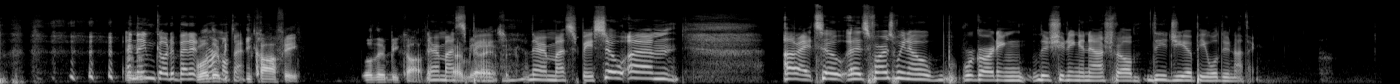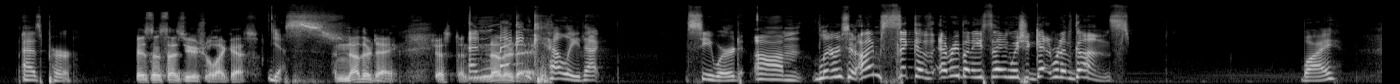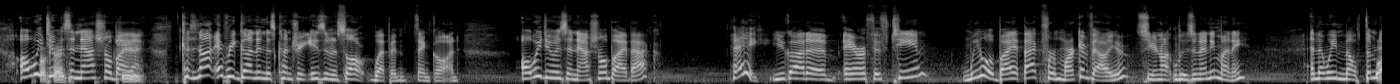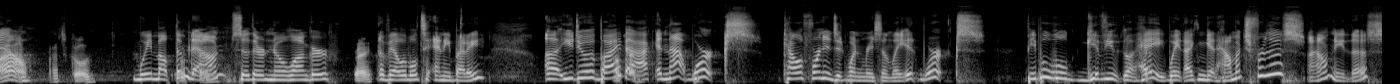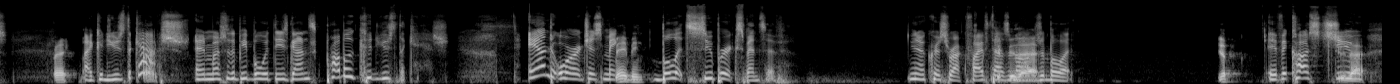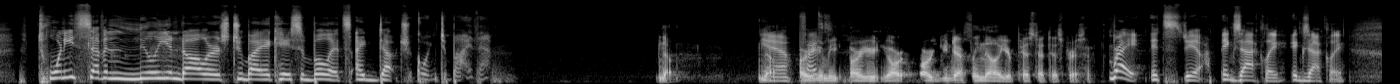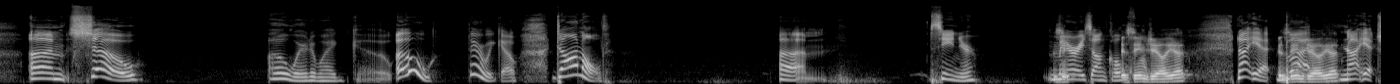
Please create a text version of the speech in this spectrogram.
and then go to bed at Will there normal time. be coffee? Will there be coffee? There must I mean, I be. There must be. So, um, all right. So, as far as we know regarding the shooting in Nashville, the GOP will do nothing, as per. Business as usual, I guess. Yes. Another day. Just And another Megyn day. Kelly, that c word, um, literally said, "I'm sick of everybody saying we should get rid of guns." Why? All we do is a national buyback because not every gun in this country is an assault weapon. Thank God. All we do is a national buyback. Hey, you got a AR-15? We will buy it back for market value, so you're not losing any money. And then we melt them Wow, down. that's cool. We melt them Okay. down so they're no longer Right. available to anybody. Uh, you do a buyback, and that works. California did one recently. It works. People will give you, hey, wait, I can get how much for this? I don't need this. Right. I could use the cash. And most of the people with these guns probably could use the cash. And or just make Maybe. bullets super expensive. You know, Chris Rock, $5,000 a bullet. Yep. If it costs you $27 million to buy a case of bullets, I doubt you're going to buy them. No. No. Yeah, Or five- you gonna be, or you, or, or you definitely know you're pissed at this person. Right. It's yeah, exactly. Exactly. Um so Oh, where do I go? Oh, there we go. Donald. Um senior. he- Mary's uncle. Is he in jail yet? not yet. is he in jail yet? Not yet.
